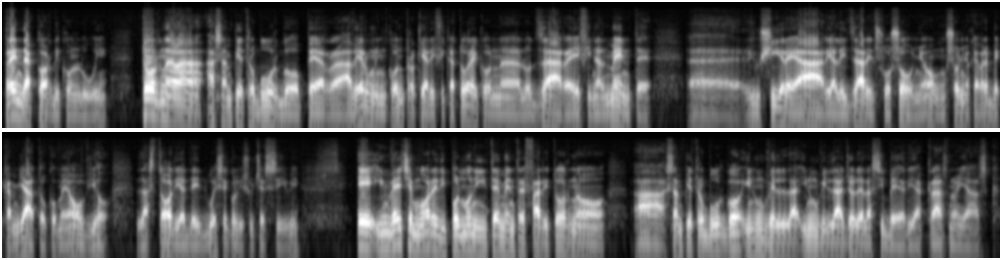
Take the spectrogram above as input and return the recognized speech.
prende accordi con lui, Torna a San Pietroburgo per avere un incontro chiarificatore con eh, lo zar e finalmente eh, riuscire a realizzare il suo sogno, un sogno che avrebbe cambiato, come ovvio, la storia dei due secoli successivi, e invece muore di polmonite mentre fa ritorno a San Pietroburgo in un, in un villaggio della Siberia, Krasnoyarsk.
